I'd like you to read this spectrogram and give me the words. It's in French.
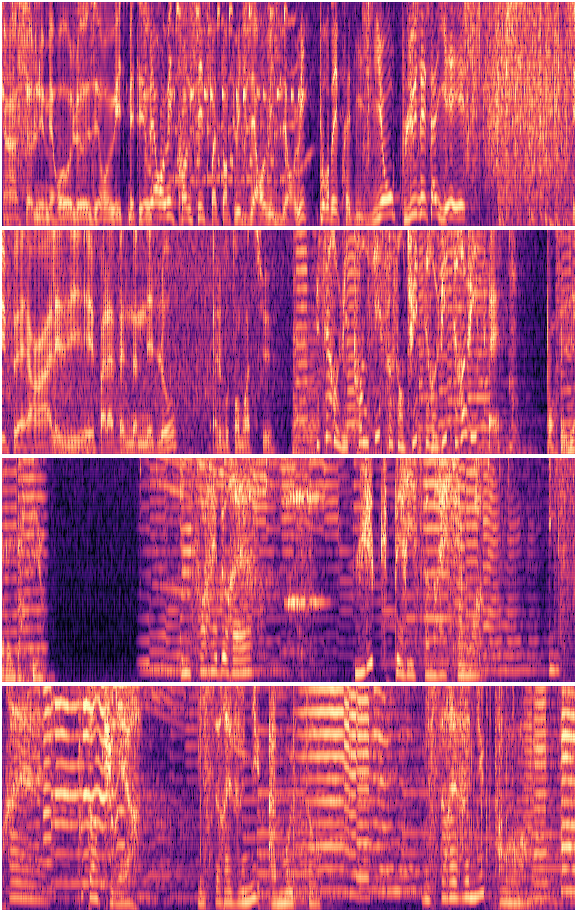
Un seul numéro, le 08 météo. 08 36 68 08 08 pour des prévisions plus détaillées. Super, hein, allez-y. Et pas la peine d'amener de l'eau Elle vous tombera dessus. 08 36 68 08 08. Eh, pensez-y avant de partir. Une soirée de rêve. Luc Perry sonnerait chez moi. Il serait tout en cuir. Il serait venu à moto. Il serait venu pour...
